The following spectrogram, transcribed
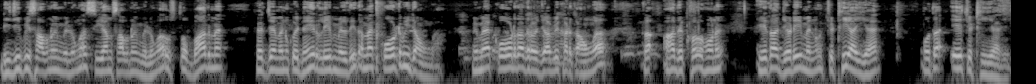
ਡੀਜੀਪੀ ਸਾਹਿਬ ਨੂੰ ਵੀ ਮਿਲੂੰਗਾ ਸੀਐਮ ਸਾਹਿਬ ਨੂੰ ਵੀ ਮਿਲੂੰਗਾ ਉਸ ਤੋਂ ਬਾਅਦ ਮੈਂ ਫਿਰ ਜੇ ਮੈਨੂੰ ਕੋਈ ਨਹੀਂ ਰਿਲੀਫ ਮਿਲਦੀ ਤਾਂ ਮੈਂ ਕੋਰਟ ਵੀ ਜਾਊਂਗਾ। ਵੀ ਮੈਂ ਕੋਰਟ ਦਾ ਦਰਵਾਜ਼ਾ ਵੀ ਖੜਕਾਊਂਗਾ। ਤਾਂ ਆਹ ਦੇਖੋ ਹੁਣ ਇਹ ਤਾਂ ਜਿਹੜੀ ਮੈਨੂੰ ਚਿੱਠੀ ਆਈ ਹੈ ਉਹ ਤਾਂ ਇਹ ਚਿੱਠੀ ਹੈ ਜੀ।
